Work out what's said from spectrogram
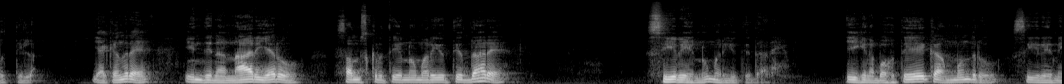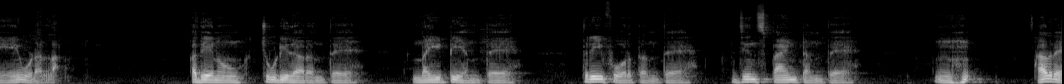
ಗೊತ್ತಿಲ್ಲ. ಯಾಕಂದರೆ ಇಂದಿನ ನಾರಿಯರು ಸಂಸ್ಕೃತಿಯನ್ನು ಮರೆಯುತ್ತಿದ್ದಾರೆ, ಸೀರೆಯನ್ನು ಮರೆಯುತ್ತಿದ್ದಾರೆ. ಈಗಿನ ಬಹುತೇಕ ಅಮ್ಮಂದರು ಸೀರೆನೇ ಉಡಲ್ಲ. ಅದೇನು ಚೂಡಿದಾರಂತೆ ನೈಟಿ ಅಂತೆ ತ್ರೀ ಫೋರ್ತ್ ಅಂತೆ, ಜೀನ್ಸ್ ಪ್ಯಾಂಟ್ ಅಂತೆ ಆದರೆ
